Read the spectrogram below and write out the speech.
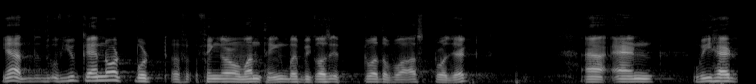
Yeah, you cannot put a finger on one thing, but because it was a vast project, uh, and we had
